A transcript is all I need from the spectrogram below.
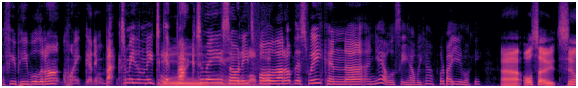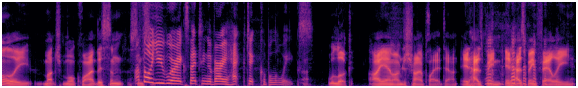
A few people that aren't quite getting back to me that need to get back to me, so I need to follow that. up this week, and uh, and yeah, we'll see how we go. What about you, Lachie? Uh, also, similarly, much more quiet. There's some. I thought you were expecting a very hectic couple of weeks. Well, look, I am. I'm just trying to play it down. It has been. It has been fairly,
